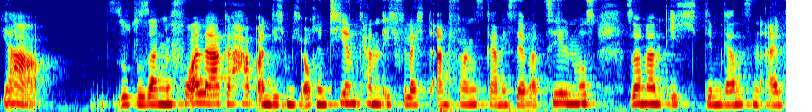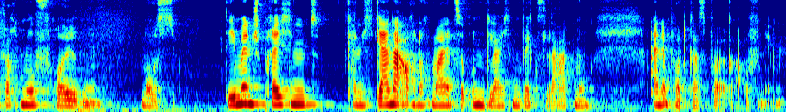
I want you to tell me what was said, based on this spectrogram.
ja sozusagen eine Vorlage habe, an die ich mich orientieren kann, ich vielleicht anfangs gar nicht selber zählen muss, sondern ich dem Ganzen einfach nur folgen muss. Dementsprechend kann ich gerne auch noch mal zur ungleichen Wechselatmung eine Podcast-Folge aufnehmen.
